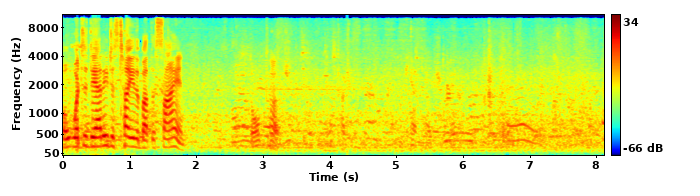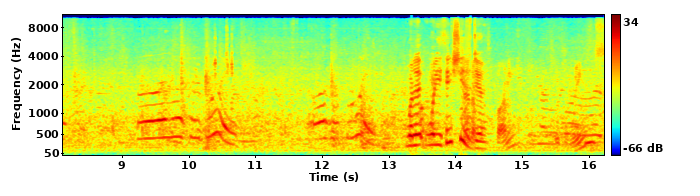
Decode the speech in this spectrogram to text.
Oh, what did Daddy just tell you about the sign? Don't touch. You can't touch. Uh, what's her doing? What's doing? What do, what do you think she's doing? a bunny with wings?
